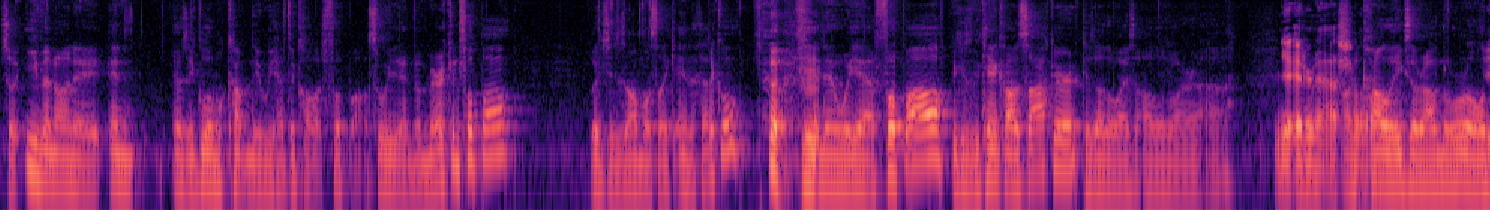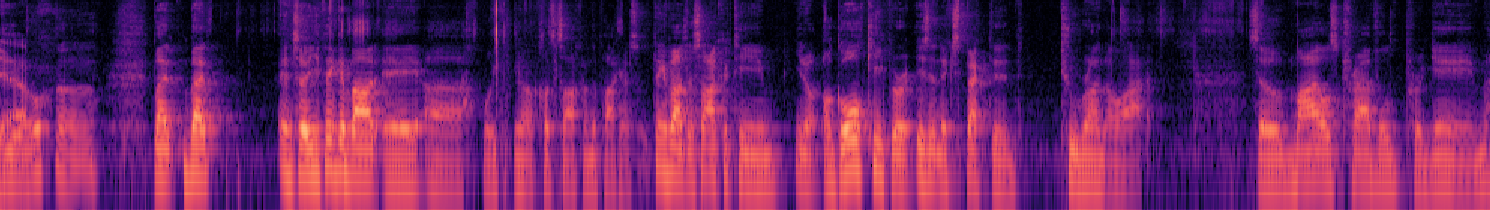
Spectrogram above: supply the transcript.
So even on a, and as a global company, we have to call it football. So we have American football, which is almost like antithetical. and then we have football because we can't call it soccer because otherwise all of our uh, yeah international our colleagues around the world, yeah. you know. Uh, but but and so you think about a uh, well, you know, call soccer on the podcast. Think about the soccer team. You know, a goalkeeper isn't expected to run a lot. So miles traveled per game.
